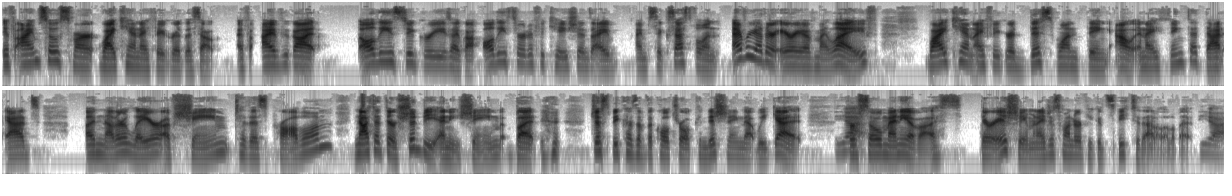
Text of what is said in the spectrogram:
if I'm so smart, why can't I figure this out? If I've got all these degrees, I've got all these certifications, I I'm successful in every other area of my life, why can't I figure this one thing out? And I think that that adds another layer of shame to this problem. Not that there should be any shame, but just because of the cultural conditioning that we get yeah. for so many of us, there is shame. And I just wonder if you could speak to that a little bit. Yeah.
